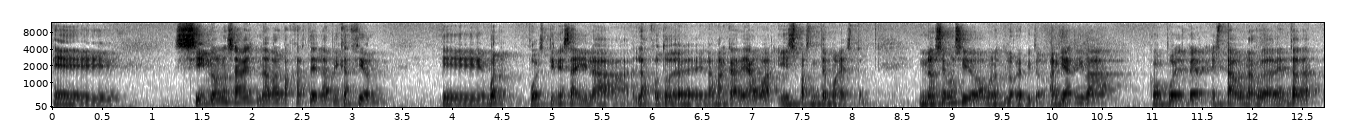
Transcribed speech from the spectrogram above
eh, si no lo sabes, nada más bajarte la aplicación, eh, bueno, pues tienes ahí la, foto de la marca de agua y es bastante molesto. Nos hemos ido, bueno, te lo repito, aquí arriba, como puedes ver, está una rueda dentada,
